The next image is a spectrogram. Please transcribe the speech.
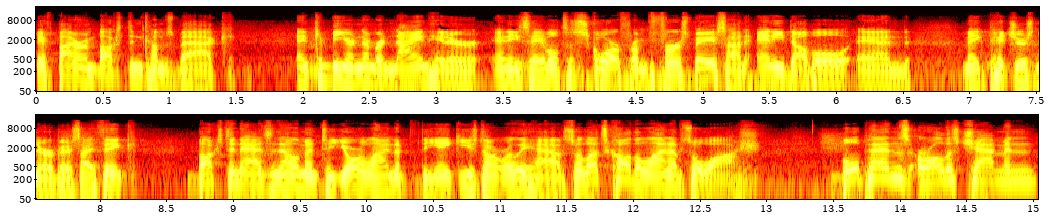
if Byron Buxton comes back and can be your number nine hitter and he's able to score from first base on any double and make pitchers nervous, I think Buxton adds an element to your lineup that the Yankees don't really have. So let's call the lineups a wash. Bullpens, Aroldis Chapman,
